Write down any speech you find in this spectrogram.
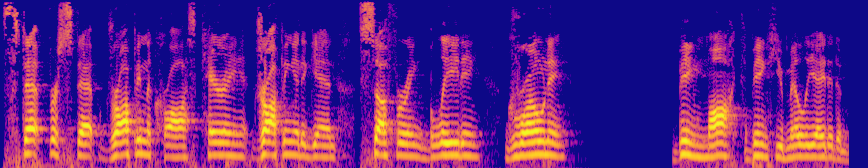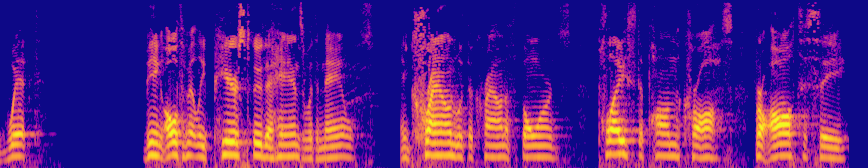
step for step, dropping the cross, carrying it, dropping it again, suffering, bleeding, groaning being mocked, being humiliated and whipped, being ultimately pierced through the hands with nails, and crowned with the crown of thorns, placed upon the cross for all to see.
